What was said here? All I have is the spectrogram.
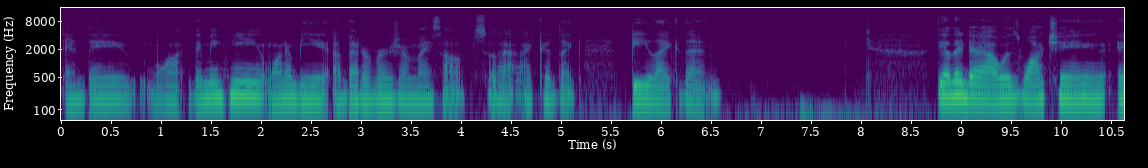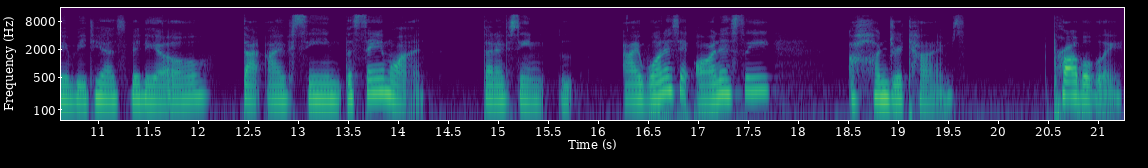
and they want they make me want to be a better version of myself so that I could like be like them. The other day I was watching a BTS video that I've seen the same one that I've seen I want to say honestly a hundred times probably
